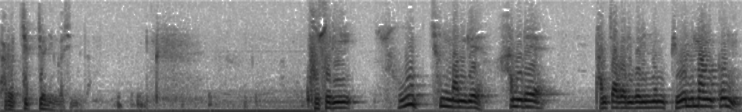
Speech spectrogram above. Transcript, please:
바로 직전인 것입니다. 구슬이 수천만 개 하늘에 반짝거리고 있는 별만큼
